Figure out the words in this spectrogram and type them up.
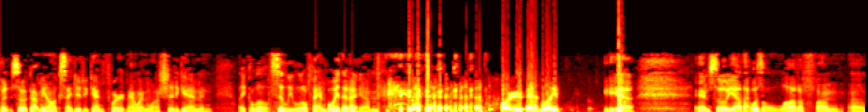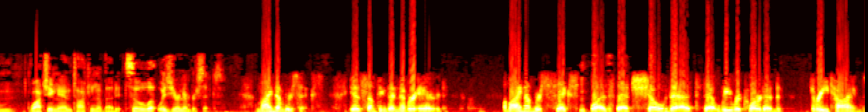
but so it got me all excited again for it, and I went and watched it again, and like a little silly little fanboy that I am. Warrior fanboy. yeah. And so yeah, that was a lot of fun um, watching and talking about it. So what was your number six? My number six is something that never aired. My number six was that show that that we recorded three times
